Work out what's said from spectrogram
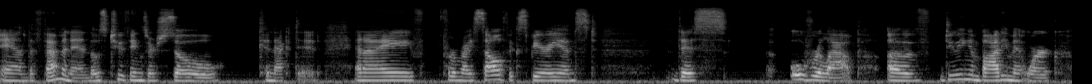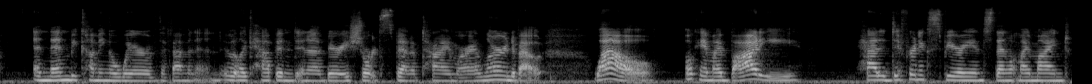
and the feminine, those two things are so connected. And I, for myself, experienced this overlap of doing embodiment work and then becoming aware of the feminine. It like happened in a very short span of time where I learned about, wow, okay, my body had a different experience than what my mind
